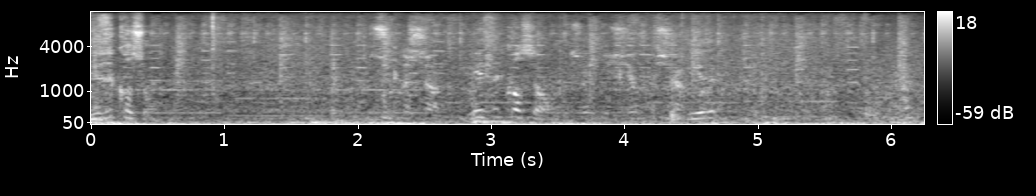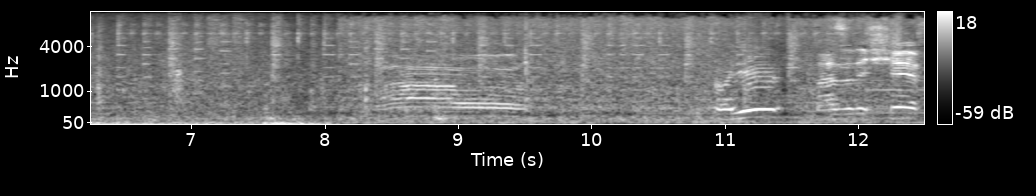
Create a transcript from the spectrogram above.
Yüzü koşu. Yüzü koşu. Yüzü koşu. Yüzü koşu. Yüzü koşu. というまずでシェフ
